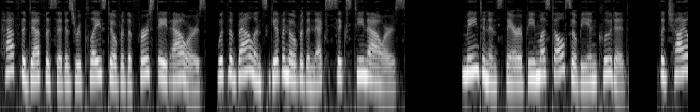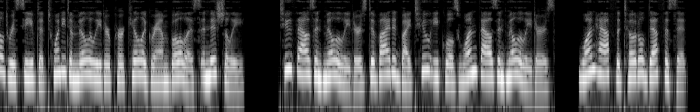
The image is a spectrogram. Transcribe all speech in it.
Half the deficit is replaced over the first 8 hours, with the balance given over the next 16 hours. Maintenance therapy must also be included. The child received a 20 milliliter per kilogram bolus initially. 2000 milliliters divided by 2 equals 1000 milliliters, one half the total deficit,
